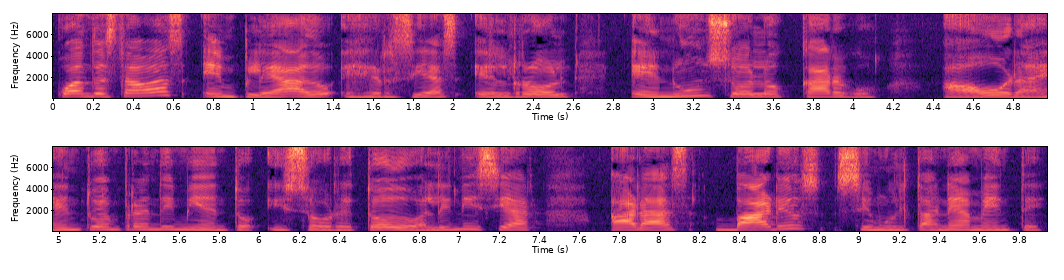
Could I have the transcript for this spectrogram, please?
Cuando estabas empleado ejercías el rol en un solo cargo. Ahora en tu emprendimiento y sobre todo al iniciar harás varios simultáneamente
